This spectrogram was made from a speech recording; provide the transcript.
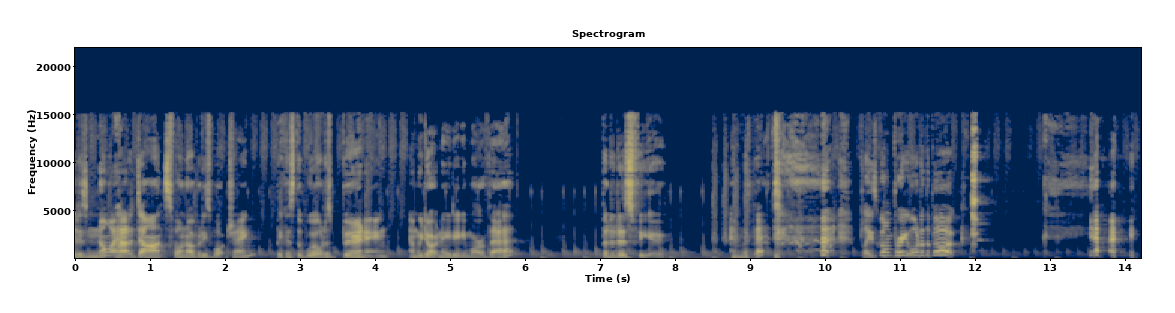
It is not how to dance while nobody's watching because the world is burning and we don't need any more of that. But it is for you. And with that, please go and pre order the book. Yay.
